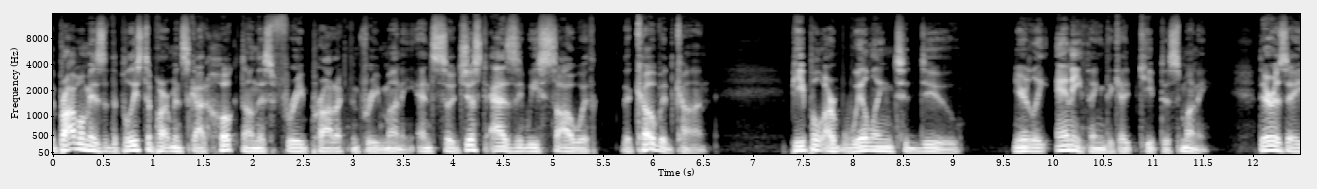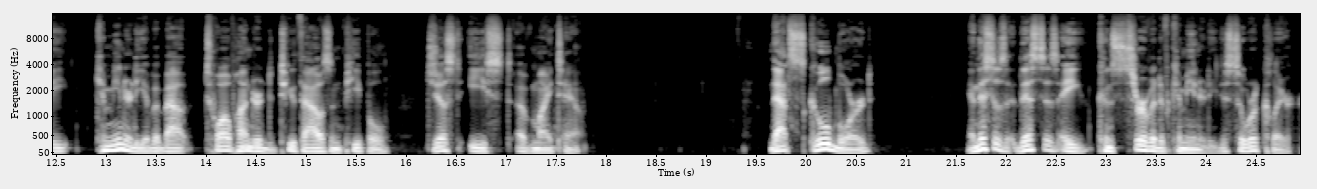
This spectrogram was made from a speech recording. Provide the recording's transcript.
The problem is that the police departments got hooked on this free product and free money. And so, just as we saw with the COVID con, people are willing to do nearly anything to keep this money. There is a community of about 1,200 to 2,000 people just east of my town. That school board, and this is this is a conservative community, just so we're clear,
